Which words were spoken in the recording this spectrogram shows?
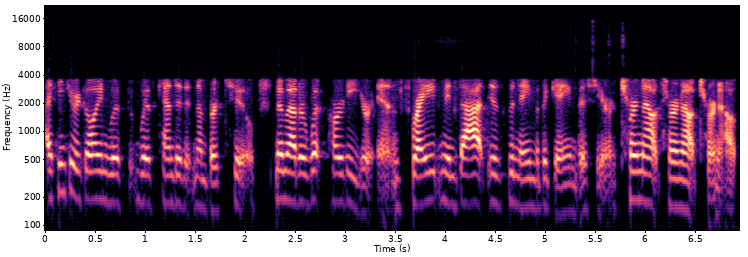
I think you're going with with candidate number two, no matter what party you're in, right? I mean, that is the name of the game this year: turnout, turnout, turnout.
